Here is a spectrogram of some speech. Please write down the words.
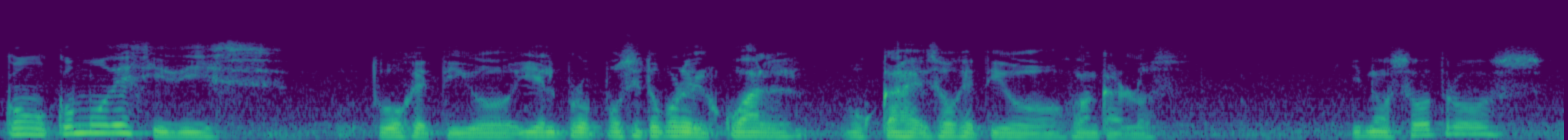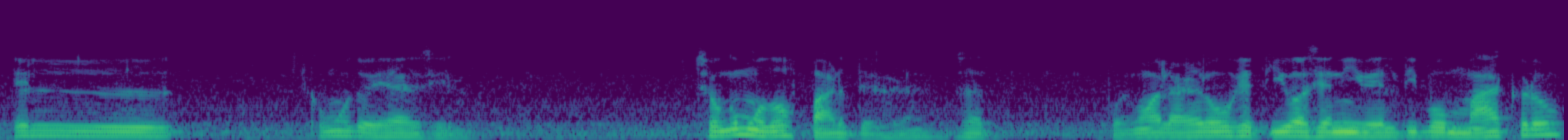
¿Cómo, cómo decidís tu objetivo y el propósito por el cual buscas ese objetivo, Juan Carlos? Y nosotros, el, ¿cómo te voy a decir? Son como dos partes, ¿verdad? O sea, podemos hablar del objetivo hacia nivel tipo macro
